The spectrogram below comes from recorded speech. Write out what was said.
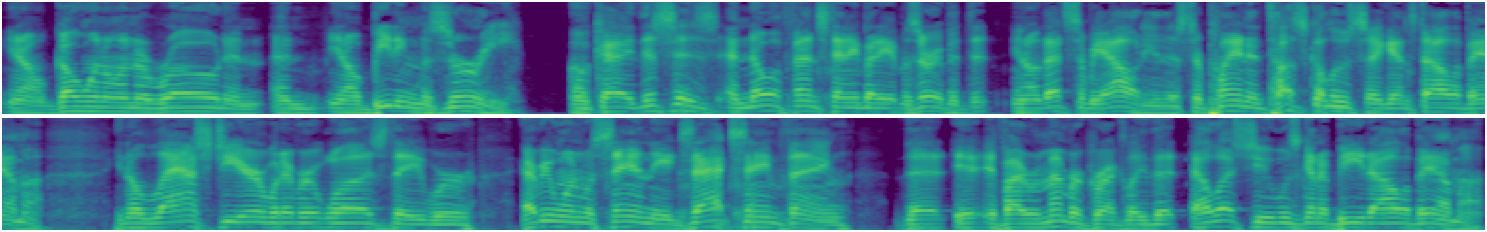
you know, going on the road and and you know beating Missouri. Okay, this is, and no offense to anybody at Missouri, but th- you know that's the reality of this. They're playing in Tuscaloosa against Alabama. You know, last year, whatever it was, they were everyone was saying the exact same thing. That if I remember correctly, that LSU was going to beat Alabama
